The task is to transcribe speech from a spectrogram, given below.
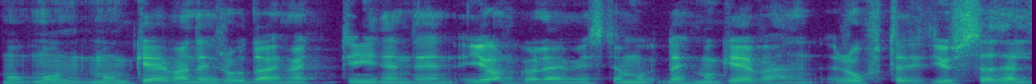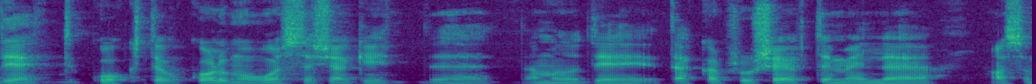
mun, mun, mun kevään tein ruudaimet tiiden teen jalkolemista, mutta tein mun kevään ruhtadit just tällä tiedä, että kuokte kolme vuotta säkin, tämä eh, te tackar projekte meille, alltså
